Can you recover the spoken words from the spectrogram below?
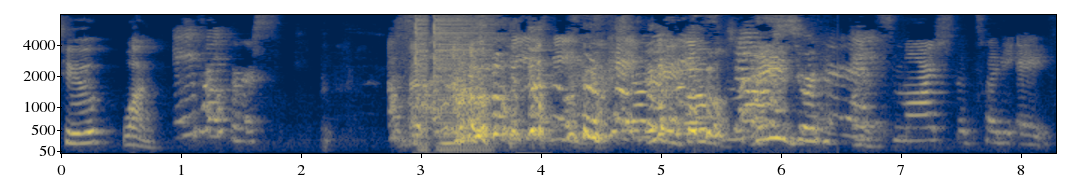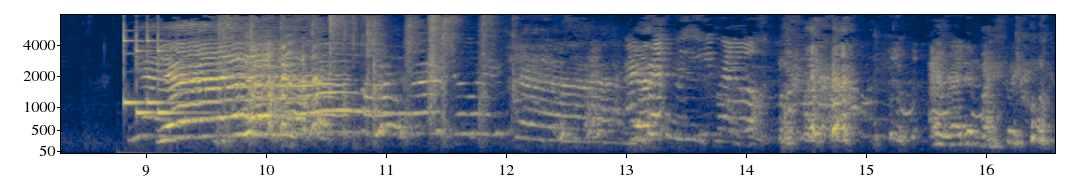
two, one. April first. Uh, okay, global. Raise your hand. It's March the 28th. I read the email. I read it by everyone.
